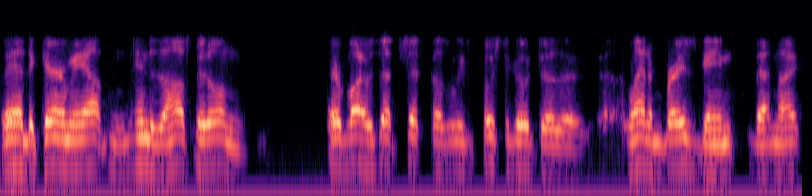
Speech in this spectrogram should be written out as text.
they had to carry me out and into the hospital and everybody was upset because we were supposed to go to the Atlanta Braves game that night,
